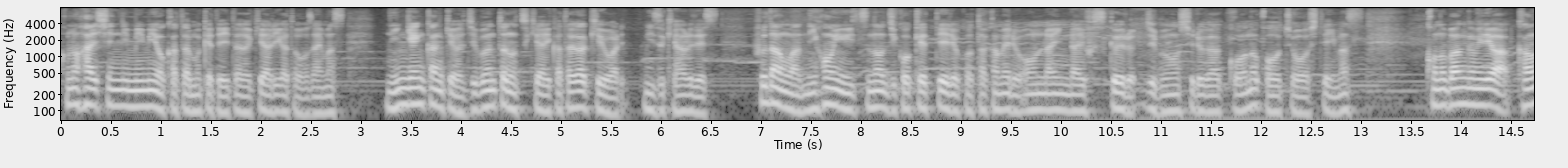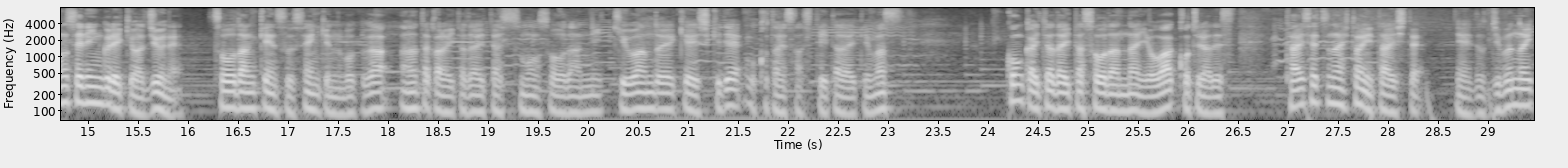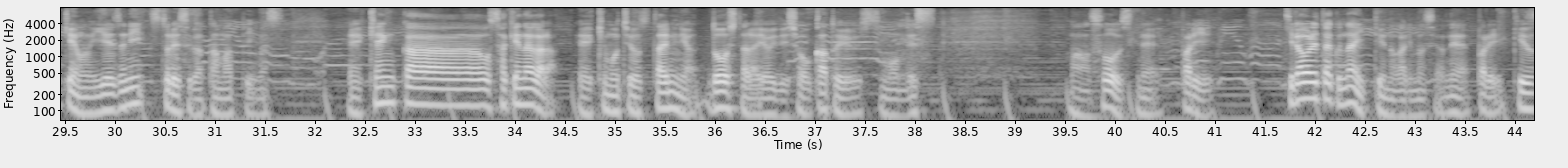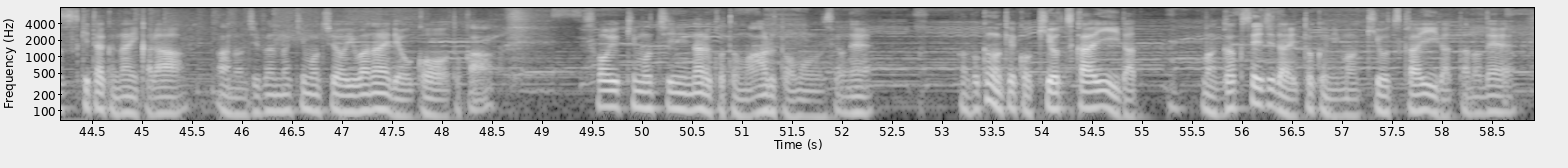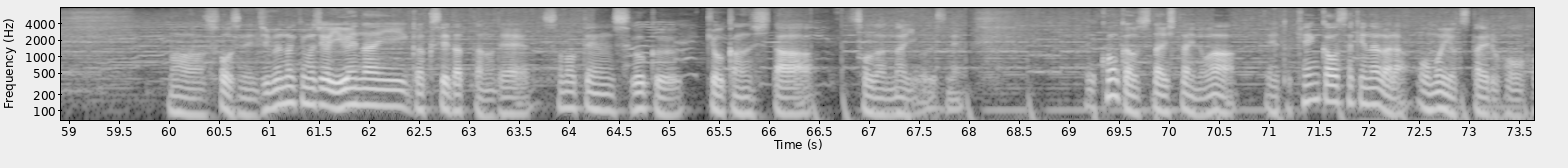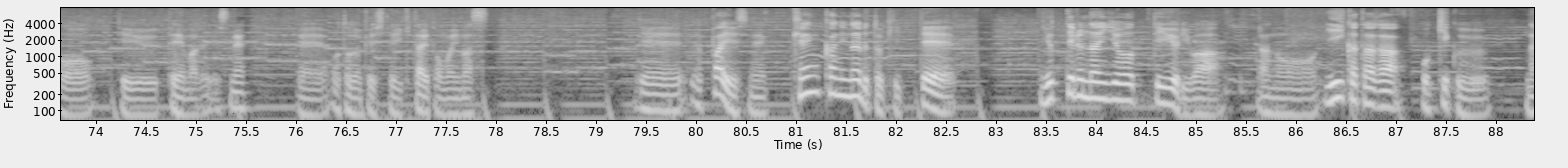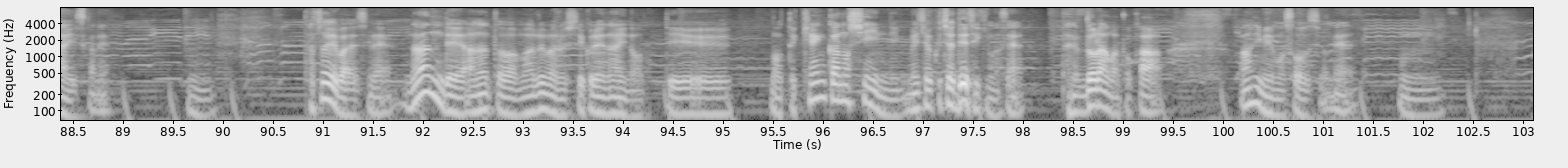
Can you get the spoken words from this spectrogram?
この配信に耳を傾けていただきありがとうございます。人間関係は自分との付き合い方が9割。水木春です。普段は日本唯一の自己決定力を高めるオンラインライフスクール。自分を知る学校の校長をしています。この番組ではカウンセリング歴は10年。相談件数1000件の僕があなたからいただいた質問相談に Q&A 形式でお答えさせていただいています。今回いただいた相談内容はこちらです。大切な人に対してえーと、自分の意見を言えずにストレスが溜まっています、えー、喧嘩を避けながら、えー、気持ちを伝えるにはどうしたらよいでしょうかという質問です。まあそうですね。やっぱり嫌われたくないっていうのがありますよね。やっぱり傷つきたくないからあの自分の気持ちを言わないでおこうとかそういう気持ちになることもあると思うんですよね、まあ、僕も結構気を使いだっまあ、学生時代特にまあ気を使いだったのでまあそうですね自分の気持ちが言えない学生だったのでその点すごく共感した相談内容ですね。今回お伝えしたいのは、えーと、喧嘩を避けながら思いを伝える方法っていうテーマでですね、えー、お届けしていきたいと思います。でやっぱりですね喧嘩になる時って言ってる内容っていうよりはあの言い方が大きくないですかね。うん、例えばですね「なんであなたはまるしてくれないの?」っていうのって喧嘩のシーンにめちゃくちゃ出てきません？ドラマとかアニメもそうですよね。うん、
